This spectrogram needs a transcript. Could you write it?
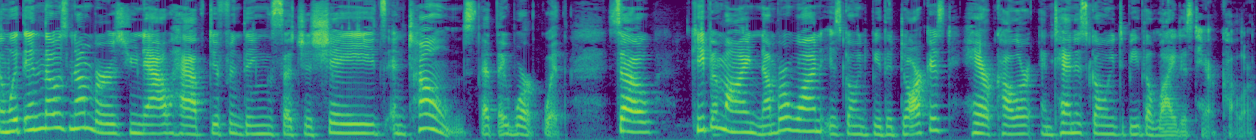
And within those numbers, you now have different things such as shades and tones that they work with. So keep in mind, number one is going to be the darkest hair color, and 10 is going to be the lightest hair color.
